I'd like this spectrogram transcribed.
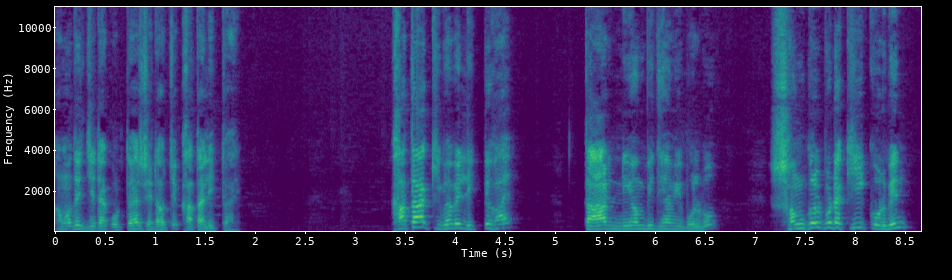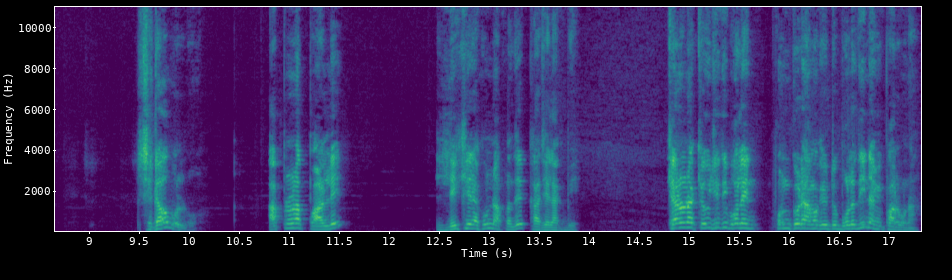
আমাদের যেটা করতে হয় সেটা হচ্ছে খাতা লিখতে হয়। খাতা কীভাবে লিখতে হয়, তার নিয়মবিধি আমি বলব। সংকল্পটা কি করবেন, সেটাও বলব। আপনারা পারলে লিখে রাখুন, আপনাদের কাজে লাগবে। কেননা কেউ যদি বলেন, ফোন করে আমাকে একটু বলে দিন, আমি পারব না।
